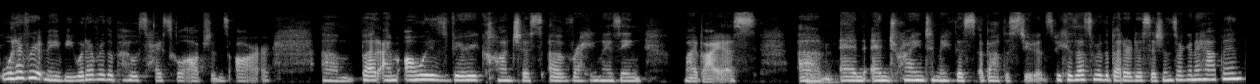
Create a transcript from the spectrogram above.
whatever it may be, whatever the post high school options are. Um, but I'm always very conscious of recognizing my bias um, mm. and and trying to make this about the students because that's where the better decisions are going to happen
